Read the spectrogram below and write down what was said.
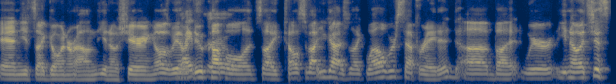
and it's like going around, you know, sharing, oh, we have Life a new group. couple. It's like, tell us about you guys. We're like, well, we're separated, uh, but we're, you know, it's just,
